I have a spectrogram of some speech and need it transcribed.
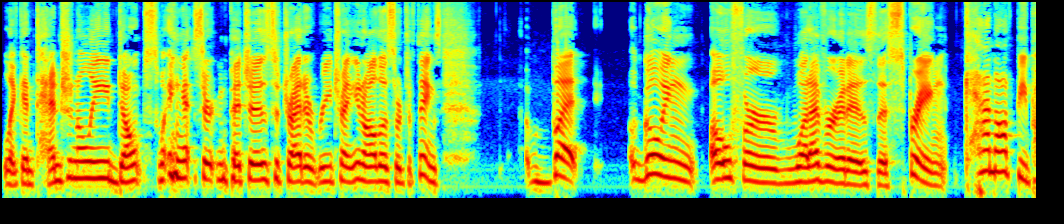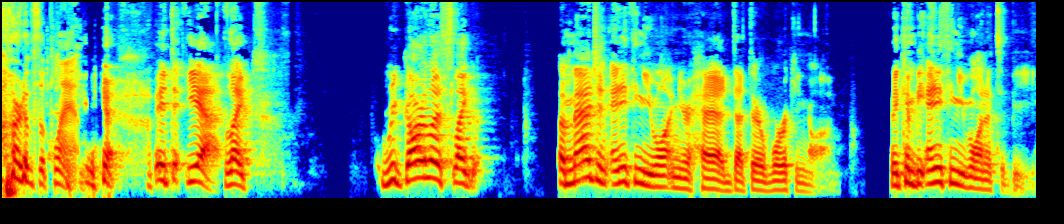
like intentionally don't swing at certain pitches to try to retrain, you know, all those sorts of things. But going oh for whatever it is this spring cannot be part of the plan. yeah. It yeah, like regardless like imagine anything you want in your head that they're working on. It can be anything you want it to be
